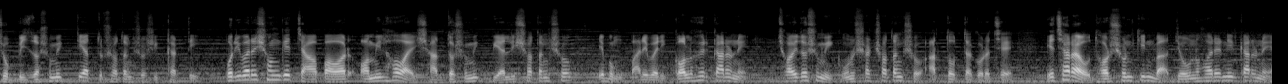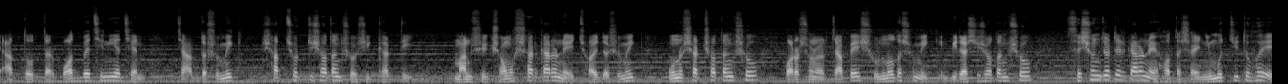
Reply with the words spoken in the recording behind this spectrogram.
চব্বিশ দশমিক তিয়াত্তর শতাংশ শিক্ষার্থী। পরিবারের সঙ্গে চা পাওয়ার অমিল হওয়ায় সাত দশমিক বিয়াল্লিশ শতাংশ এবং পারিবারিক কলহের কারণে ছয় দশমিক উনষাট শতাংশ আত্মহত্যা করেছে। এছাড়াও ধর্ষণ কিংবা যৌন হয়রানির কারণে আত্মহত্যার পথ বেছে নিয়েছেন চার দশমিক সাতষট্টি শতাংশ শিক্ষার্থী। মানসিক সমস্যার কারণে ছয় দশমিক উনষাট শতাংশ, পড়াশোনার চাপে শূন্য দশমিক বিরাশি শতাংশ, সেশন জটের কারণে হতাশায় নিমজ্জিত হয়ে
